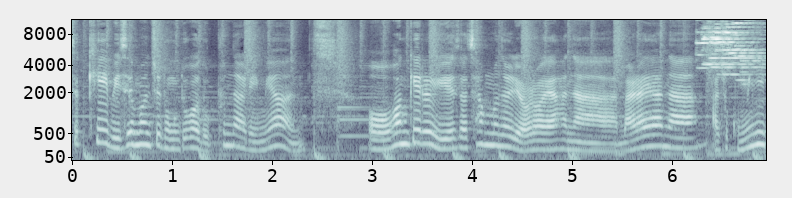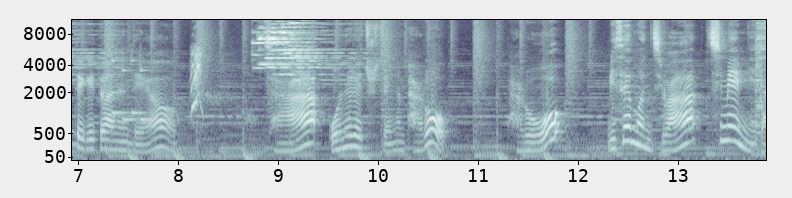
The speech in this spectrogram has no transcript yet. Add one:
특히 미세먼지 농도가 높은 날이면 어, 환기를 위해서 창문을 열어야 하나 말아야 하나 아주 고민이 되기도 하는데요. 자, 오늘의 주제는 바로 바로 미세먼지와 치매입니다.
